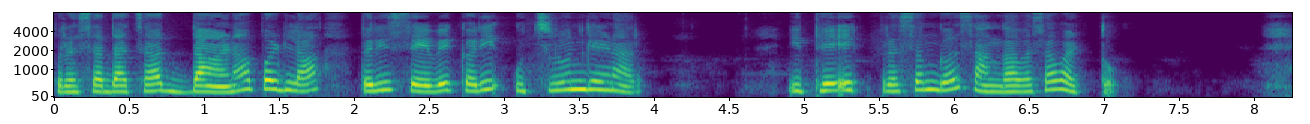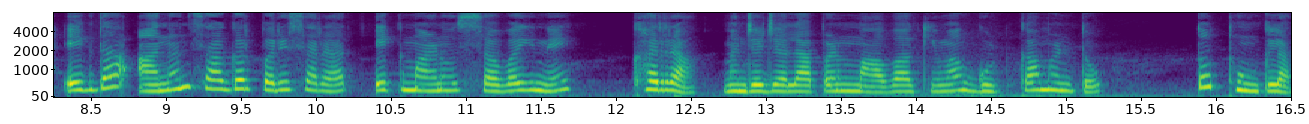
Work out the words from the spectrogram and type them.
प्रसादाचा दाणा पडला तरी सेवेकरी उचलून घेणार. इथे एक प्रसंग सांगावासा वाटतो. एकदा आनंदसागर परिसरात एक माणूस सवयीने खर्रा म्हणजे ज्याला आपण मावा किंवा गुटका म्हणतो तो थुंकला.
